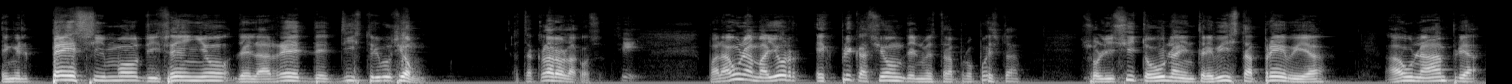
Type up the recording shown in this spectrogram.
en el pésimo diseño de la red de distribución. ¿Está claro la cosa? Sí. Para una mayor explicación de nuestra propuesta, solicito una entrevista previa a una amplia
